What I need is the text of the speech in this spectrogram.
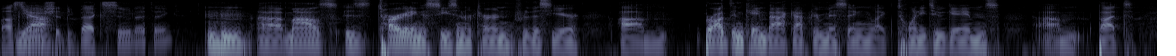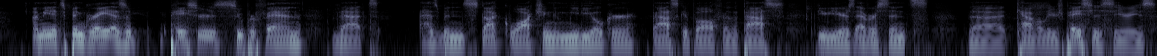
Miles Yeah. Turner should be back soon, I think. hmm Uh, Miles is targeting a season return for this year. Um, Brogdon came back after missing like 22 games. Um, but, I mean, it's been great as a Pacers super fan that has been stuck watching mediocre basketball for the past few years, ever since the Cavaliers Pacers series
